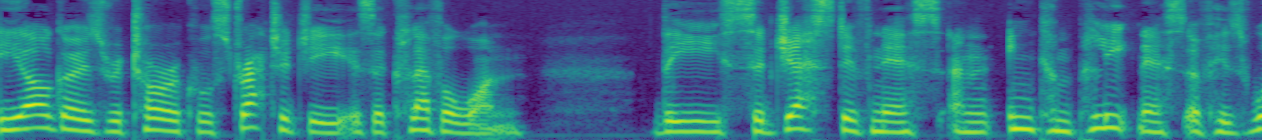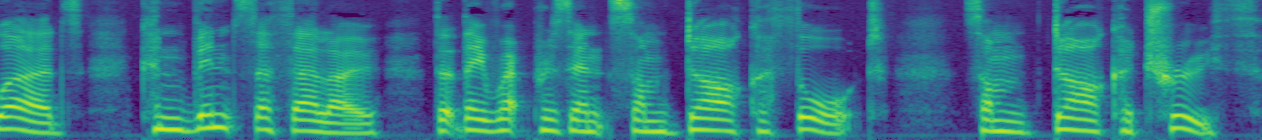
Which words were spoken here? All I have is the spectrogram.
Iago's rhetorical strategy is a clever one the suggestiveness and incompleteness of his words convince Othello that they represent some darker thought, some darker truth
